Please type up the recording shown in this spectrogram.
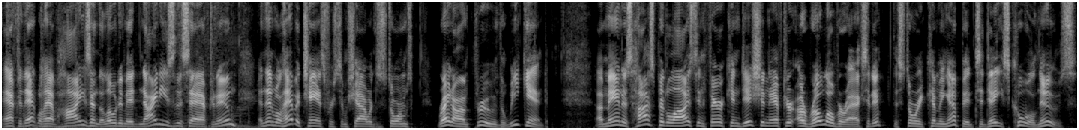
After that, we'll have highs in the low to mid 90s this afternoon, and then we'll have a chance for some showers and storms right on through the weekend. A man is hospitalized in fair condition after a rollover accident. The story coming up in today's KOOL News.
